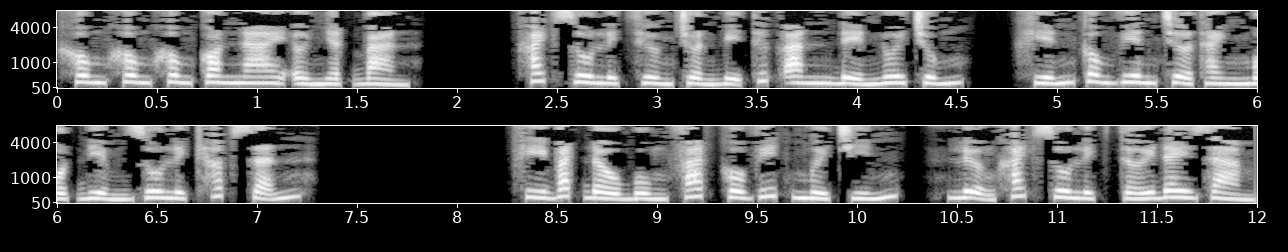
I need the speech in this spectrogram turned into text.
000 con nai ở Nhật Bản. Khách du lịch thường chuẩn bị thức ăn để nuôi chúng, khiến công viên trở thành một điểm du lịch hấp dẫn. Khi bắt đầu bùng phát COVID-19, lượng khách du lịch tới đây giảm,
